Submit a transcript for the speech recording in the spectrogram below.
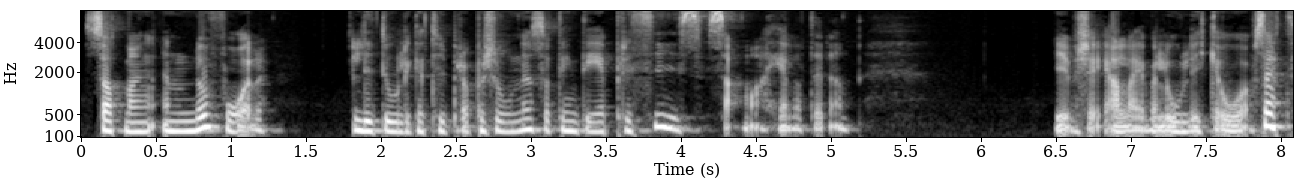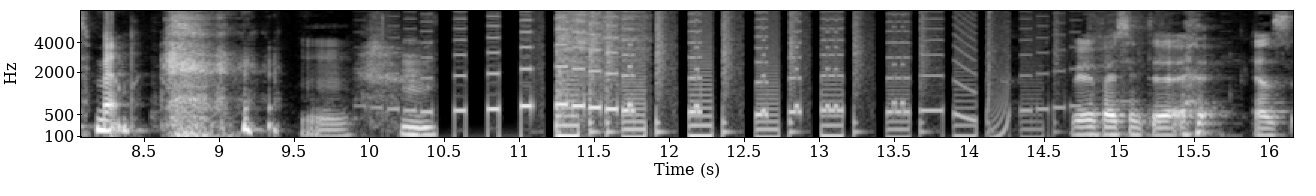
Så att man ändå får lite olika typer av personer, så att det inte är precis samma hela tiden. I och för sig, alla är väl olika oavsett, men... mm. Mm. Vi har faktiskt inte ens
